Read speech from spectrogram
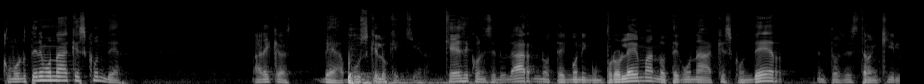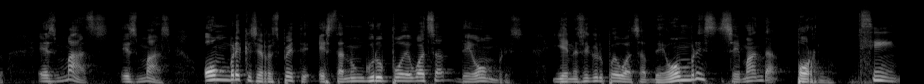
como no tenemos nada que esconder. Marica, vea, busque lo que quiera. Quédese con el celular, no tengo ningún problema, no tengo nada que esconder. Entonces, tranquilo. Es más, es más, hombre que se respete está en un grupo de WhatsApp de hombres. Y en ese grupo de WhatsApp de hombres se manda porno. Sí.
